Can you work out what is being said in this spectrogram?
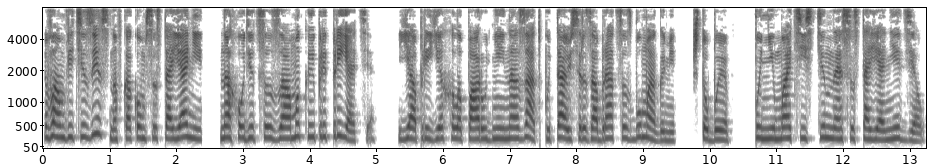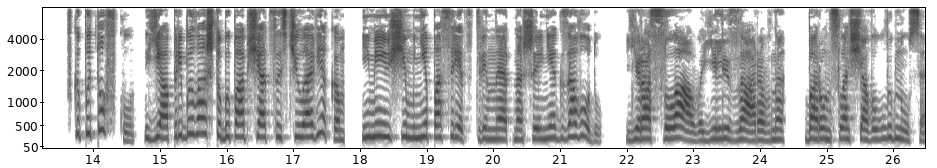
Вам ведь известно, в каком состоянии находится замок и предприятие. Я приехала пару дней назад, пытаюсь разобраться с бумагами, чтобы понимать истинное состояние дел. В Копытовку я прибыла, чтобы пообщаться с человеком, имеющим непосредственное отношение к заводу. Ярослава Елизаровна, барон слащаво улыбнулся.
